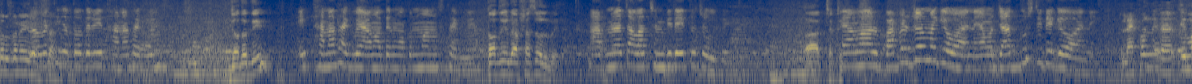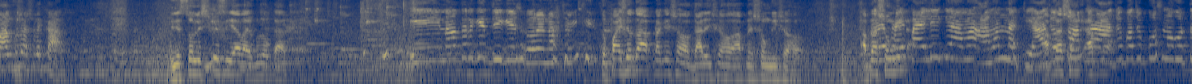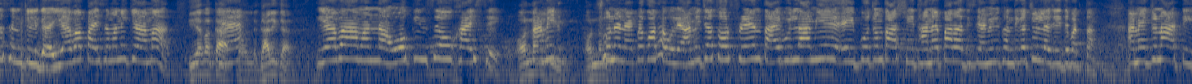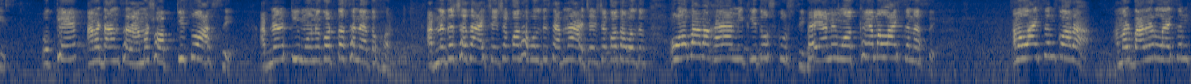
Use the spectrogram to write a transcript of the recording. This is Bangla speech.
চলবে না থেকে তোদের এই থানা থাকবে। যতদিন? এই থানা থাকবে আমাদের মতন মানুষ থাকবে। ততদিন ব্যবসা চলবে? আপনারা চালাচ্ছেন বিদায় তো চলবে। আচ্ছা ঠিক। আমার বাপের জন্ম কেউ হয় নাই আমার জাত গোষ্ঠীতে কেউ হয় নাই। এখন এই মালগুলো আসলে কার? এই যে চল্লিশ পিস ইয়াবা এগুলো কার? এনাদেরকে জিজ্ঞেস করেন আমি তো পাইছে তো আপনাকে সহ গাড়ি সহ আপনার সঙ্গী সহ। আপনার সঙ্গী ভাই পাইলেই কি আমার আমার নাকি? আজব তো আপনারা আজব আজব প্রশ্ন করতেছেন কি লিগা? ইয়াবা পাইছে মানে কি আমার? ইয়াবা কার? হ্যাঁ? তাহলে গাড়ি কার? ইয়াবা আমার না ও কিনছে ও খাইছে। আমি শুনেন একটা কথা বলি আমি ফ্রেন্ড তাই বললে আমি এই পর্যন্ত আসি থানায় পাড়া দিছি আমি ওইখান থেকে চলে যেতে পারতাম। আমি একজন আর্টিস্ট ওকে? আমার ডান্সার আমার সবকিছু আছে। আপনারা কি মনে করতেছেন এতক্ষণ? আপনাদের সাথে আইসা এসে কথা বলতেছে আপনারা আইসা এসে কথা বলতেছে ও বাবা খায় আমি কি দোষ করছি? ভাই আমি মদ খাই আমার লাইসেন্স আছে। আমার লাইসেন্স করা। আমার বারের লাইসেন্স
